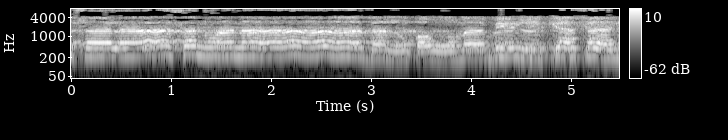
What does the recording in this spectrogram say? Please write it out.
ثلاثا ونادى القوم بالكفن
